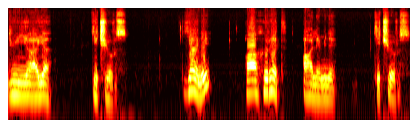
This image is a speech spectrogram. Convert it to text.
dünyaya geçiyoruz. Yani ahiret alemine geçiyoruz.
